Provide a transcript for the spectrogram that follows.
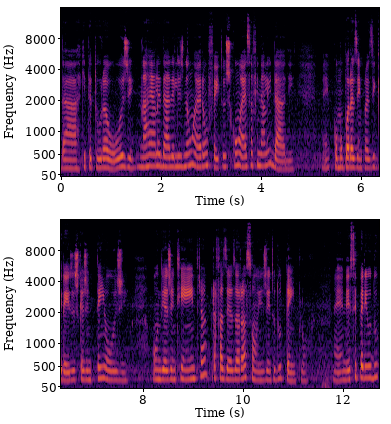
da arquitetura hoje, na realidade eles não eram feitos com essa finalidade, né? como por exemplo as igrejas que a gente tem hoje, onde a gente entra para fazer as orações dentro do templo. Né? Nesse período,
